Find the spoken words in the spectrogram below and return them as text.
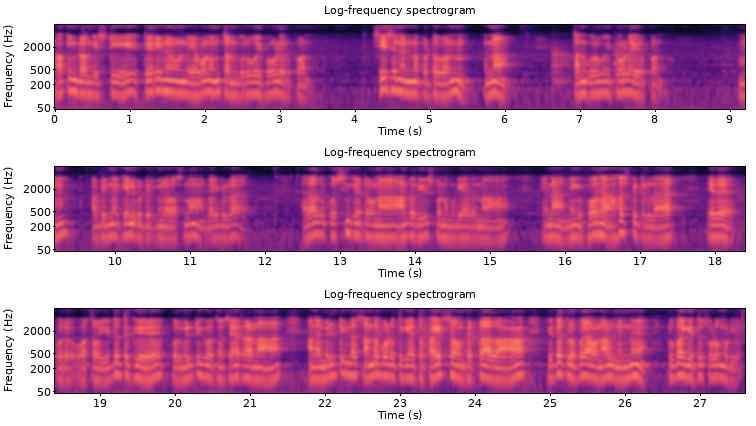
டாக்கிங் டாங்கிஸ்டி தேறினவன் எவனும் தன் குருவை போல் இருப்பான். சீசன் என்னப்பட்டவன் என்ன? தன் குருவை போல இருப்பான். ம் அப்படின்னு கேள்விப்பட்டிருக்கீங்களா வசனம்? பைபிளில்? அதாவது கொஸ்டின் கேட்டவனை ஆண்டவர் யூஸ் பண்ண முடியாதுன்னா என்ன நீங்கள் போகிற ஹாஸ்பிட்டலில் எது ஒரு ஒருத்தன் யுத்தத்துக்கு ஒரு மிலிட்ரிக்கு ஒருத்தன் சேர்றான்னா அந்த மிலிட்ரியில் சண்டை போடுறதுக்கு ஏற்ற பயிற்சி அவன் பெற்றாதான் யுத்தத்தில் போய் அவனால் நின்று துப்பாக்கி எடுத்து சுட முடியும்.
